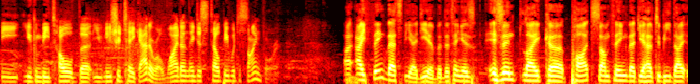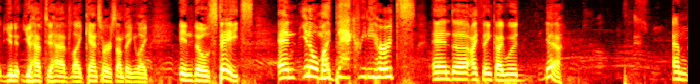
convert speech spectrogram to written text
Be, you can be told that you, you should take Adderall. Why don't they just tell people to sign for it? I, I think that's the idea, but the thing is, isn't like uh, pot something that you have to be di- you know, you have to have like cancer or something like in those states? And you know, my back really hurts, and uh, I think I would, yeah. And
